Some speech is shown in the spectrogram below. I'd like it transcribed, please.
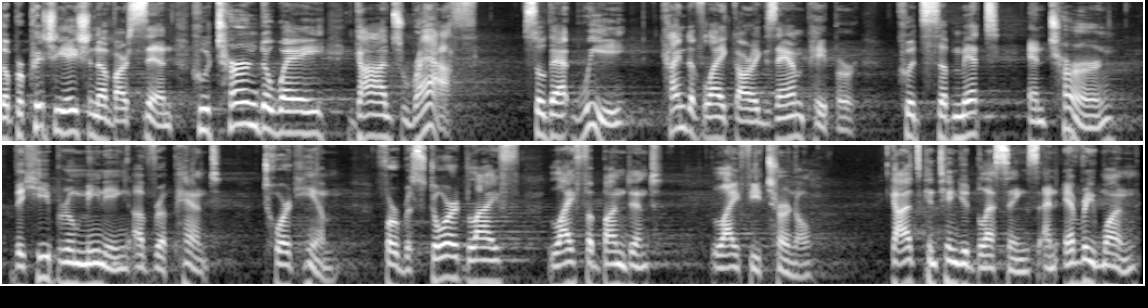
the propitiation of our sin, who turned away God's wrath so that we, kind of like our exam paper, could submit and turn the Hebrew meaning of repent toward Him for restored life, life abundant, life eternal. God's continued blessings on every one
